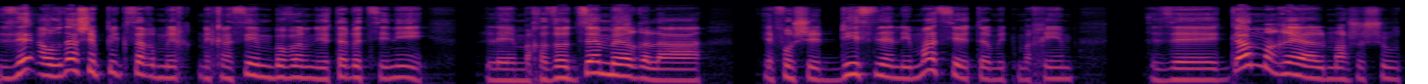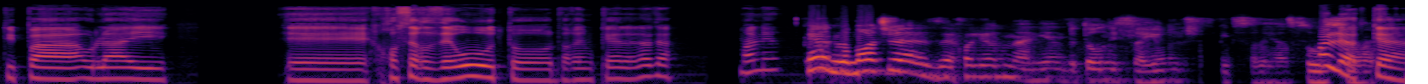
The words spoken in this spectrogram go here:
זה העובדה שפיקסאר נכנסים באופן יותר רציני למחזות זמר, לאיפה שדיסני אנימציה יותר מתמחים, זה גם מראה על משהו שהוא טיפה אולי אה, חוסר זהות או דברים כאלה, לא יודע. מעניין. כן, למרות שזה יכול להיות מעניין בתור ניסיון שפיקסאר יעשו סרט כן.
